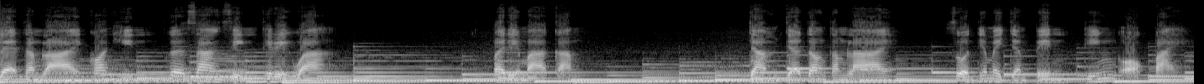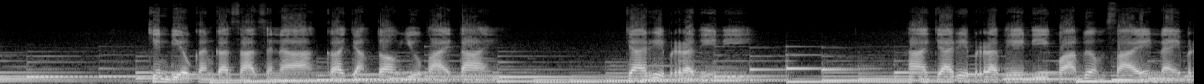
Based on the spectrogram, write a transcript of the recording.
และทำลายก้อนหินเพื่อสร้างสิ่งที่เรียกว่าปริมากรรมจำจะต้องทำลาย ส่วนที่ไม่จำเป็นทิ้งออกไป เช่นเดียวกันกับศาสนาก็จำต้องอยู่ภายใต้ จารีตประเพณีากจารีประเพณีความเลื่อมใสในพร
